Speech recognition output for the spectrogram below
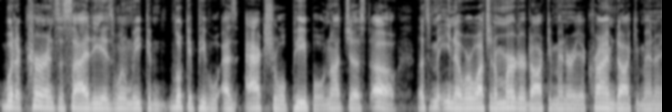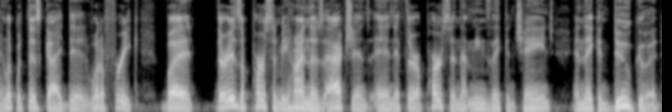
would occur in society is when we can look at people as actual people, not just, oh, let's, you know, we're watching a murder documentary, a crime documentary, and look what this guy did. What a freak. But there is a person behind those actions. And if they're a person, that means they can change and they can do good.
